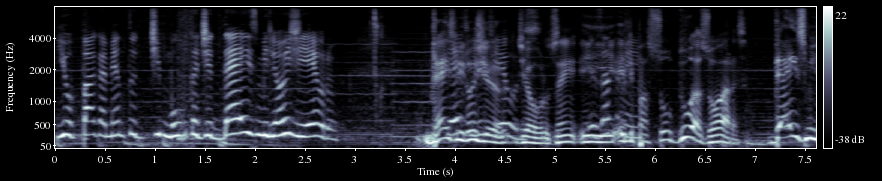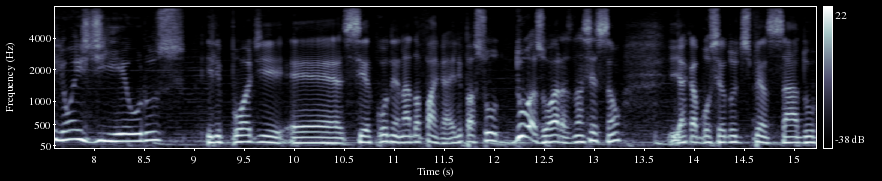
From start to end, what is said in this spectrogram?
e o pagamento de multa de 10 milhões de euros. 10 milhões de, milhões de eu- de euros. euros, hein? E Exatamente. ele passou duas horas. 10 milhões de euros ele pode é, ser condenado a pagar. Ele passou duas horas na sessão e acabou sendo dispensado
